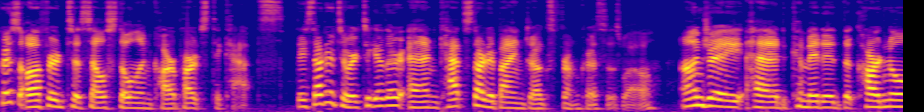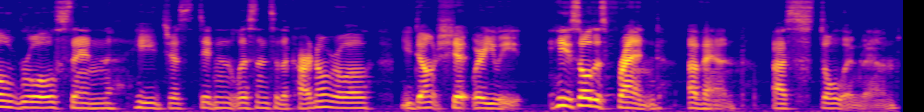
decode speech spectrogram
Chris offered to sell stolen car parts to Katz. They started to work together, and Katz started buying drugs from Chris as well. Andre had committed the cardinal rule sin. He just didn't listen to the cardinal rule you don't shit where you eat. He sold his friend a van, a stolen van.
